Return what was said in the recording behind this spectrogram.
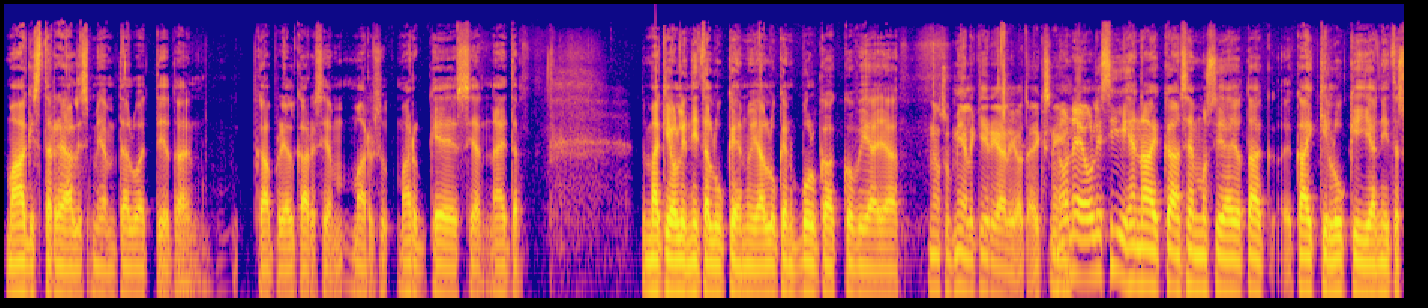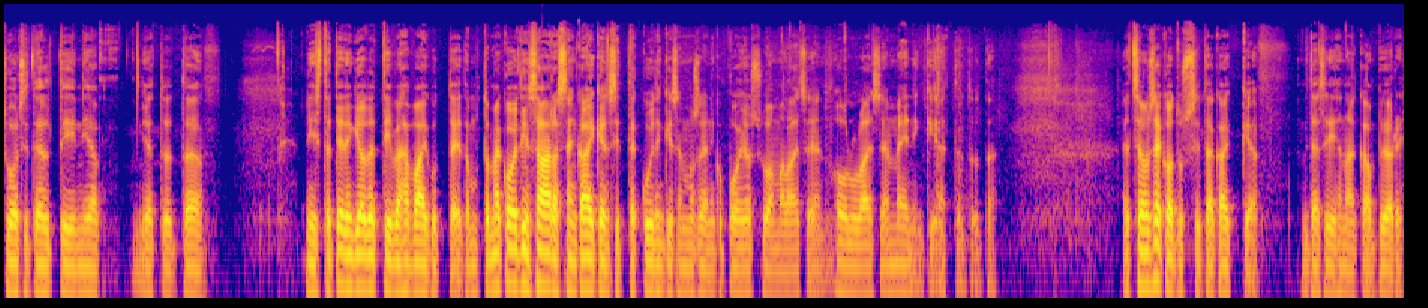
maagista realismia, mitä luettiin jotain Gabriel Garcia Marquez ja näitä. Mäkin olin niitä lukenut ja lukenut Bulgakovia ja No sun mielikirjailijoita, eikö niin? No ne oli siihen aikaan semmoisia, joita kaikki luki ja niitä suositeltiin ja, ja tota, niistä tietenkin otettiin vähän vaikutteita, mutta mä koitin saada sen kaiken sitten kuitenkin semmoiseen niin pohjoissuomalaiseen, oululaiseen meininkiin, että, tota, että se on sekoitus sitä kaikkea, mitä siihen aikaan pyöri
